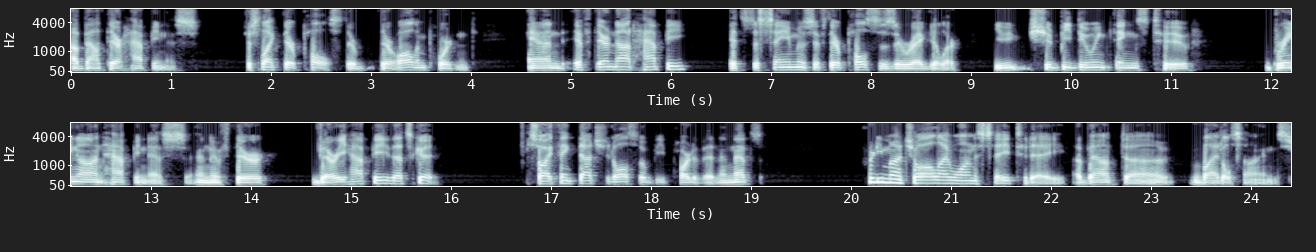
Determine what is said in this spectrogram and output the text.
about their happiness, just like their pulse. They're, they're all important. And if they're not happy, it's the same as if their pulse is irregular. You should be doing things to bring on happiness. And if they're very happy, that's good. So I think that should also be part of it. And that's pretty much all I want to say today about uh, vital signs.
